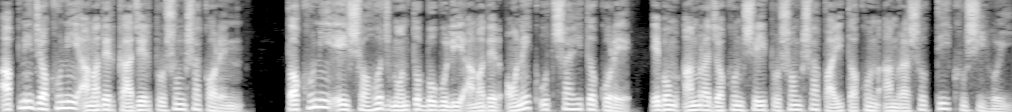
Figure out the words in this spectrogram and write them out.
আপনি যখনই আমাদের কাজের প্রশংসা করেন, তখনই এই সহজ মন্তব্যগুলি আমাদের অনেক উৎসাহিত করে এবং আমরা যখন সেই প্রশংসা পাই তখন আমরা সত্যিই খুশি হই।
